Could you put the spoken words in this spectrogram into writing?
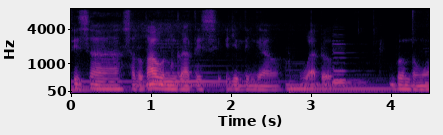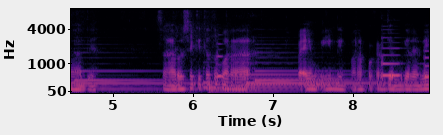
visa satu tahun gratis izin tinggal. Waduh beruntung banget ya. Seharusnya kita tuh para PMI ini para pekerja migran ini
